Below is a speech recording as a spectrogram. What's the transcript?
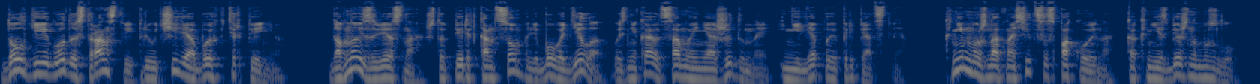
Долгие годы странствий приучили обоих к терпению. Давно известно, что перед концом любого дела возникают самые неожиданные и нелепые препятствия. К ним нужно относиться спокойно, как к неизбежному злу.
